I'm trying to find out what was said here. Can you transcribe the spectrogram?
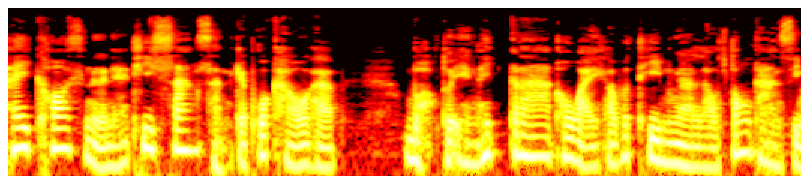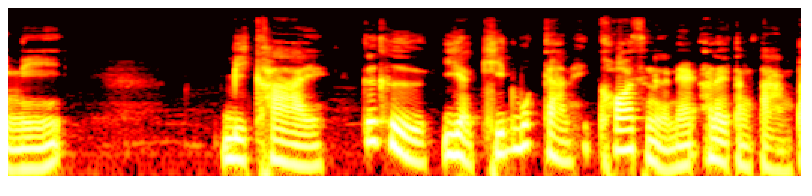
ให้ข้อเสนอแนะที่สร้างสรรค์แก่พวกเขาครับ บอกตัวเองให้กล้าเข้าไว้ครับว่าทีมงานเราต้องการสิ่งนี้ be kind ก็คืออย่าคิดว่าการให้ข้อเสนอแนะอะไรต่างๆ ไป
